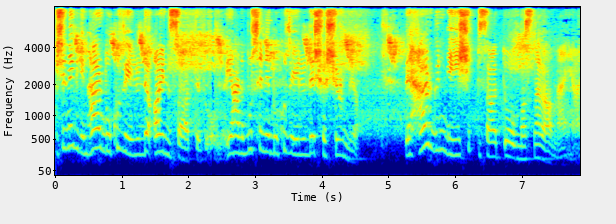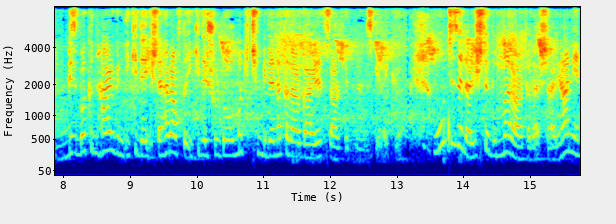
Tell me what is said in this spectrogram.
İşte ne bileyim her 9 Eylül'de aynı saatte doğuyor. Yani bu sene 9 Eylül'de şaşırmıyor. Ve her gün değişik bir saatte olmasına rağmen yani. Biz bakın her gün 2'de işte her hafta 2'de şurada olmak için bile ne kadar gayret sarf etmemiz gerekiyor. Mucizeler işte bunlar arkadaşlar. Yani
